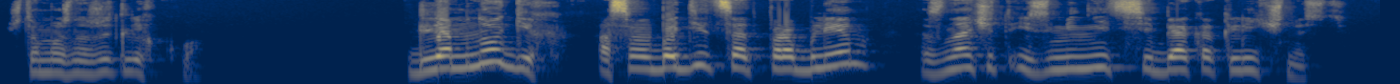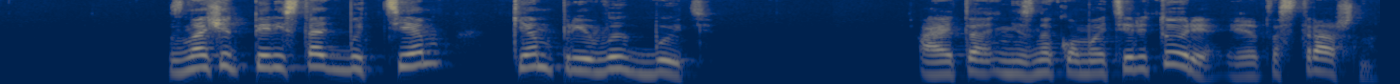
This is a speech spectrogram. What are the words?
что можно жить легко. Для многих освободиться от проблем значит изменить себя как личность. Значит перестать быть тем, кем привык быть. А это незнакомая территория, и это страшно.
